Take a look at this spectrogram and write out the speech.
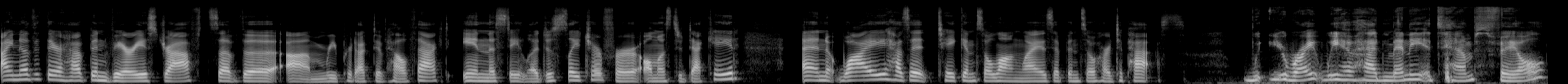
I know that there have been various drafts of the um, Reproductive Health Act in the state legislature for almost a decade. And why has it taken so long? Why has it been so hard to pass? you're right. We have had many attempts fail.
